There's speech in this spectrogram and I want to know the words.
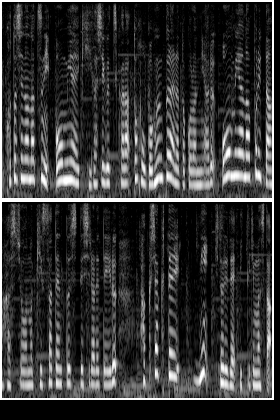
えー、今年の夏に大宮駅東口から徒歩5分くらいのところにある大宮ナポリタン発祥の喫茶店として知られている伯爵亭に一人で行ってきました。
